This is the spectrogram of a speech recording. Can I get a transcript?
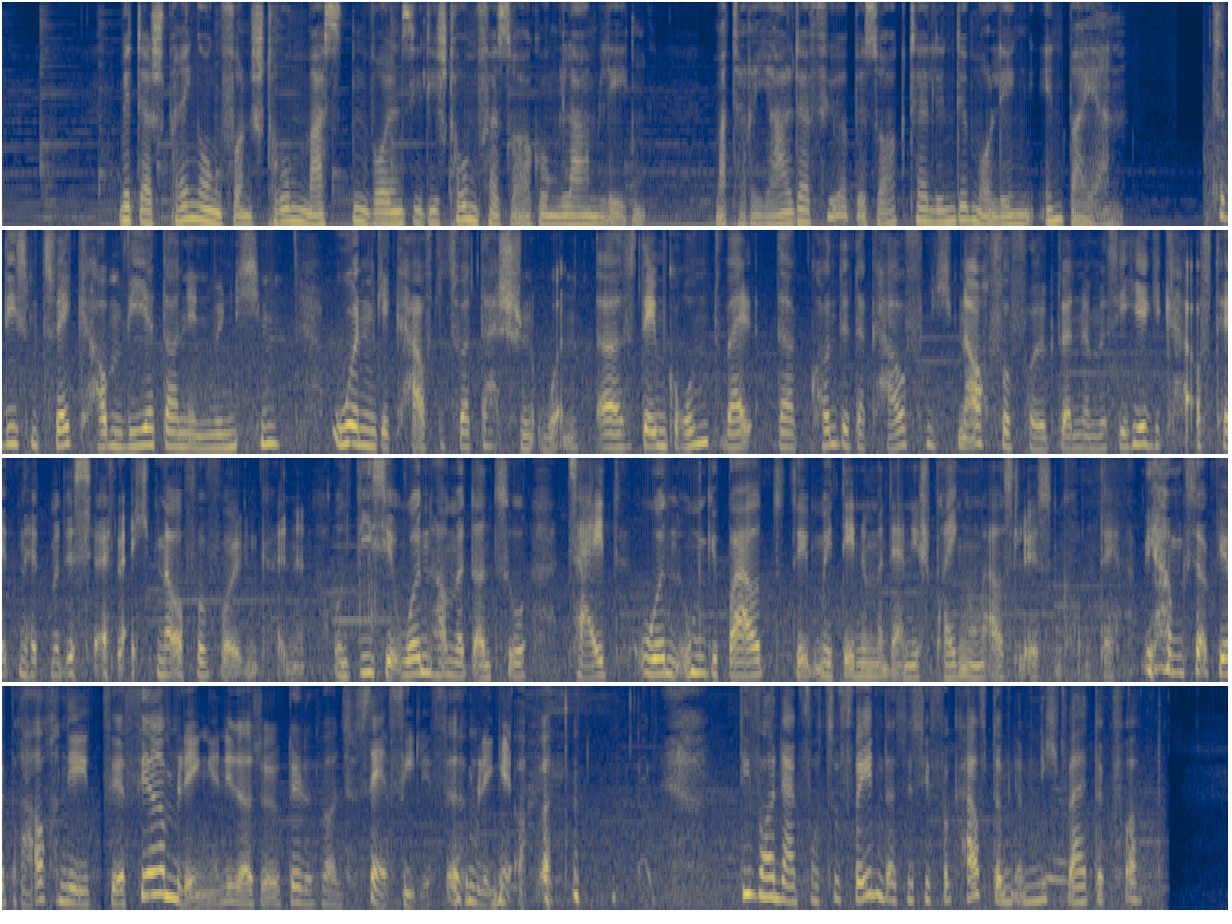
Mit der Sprengung von Strommasten wollen sie die Stromversorgung lahmlegen. Material dafür besorgt Herr Linde Molling in Bayern. Zu diesem Zweck haben wir dann in München Uhren gekauft, und zwar Taschenuhren. Aus dem Grund, weil da konnte der Kauf nicht nachverfolgt werden. Wenn wir sie hier gekauft hätten, hätte man das sehr leicht nachverfolgen können. Und diese Uhren haben wir dann zu Zeituhren umgebaut, mit denen man eine Sprengung auslösen konnte. Wir haben gesagt, wir brauchen die für Firmlinge. Also, das waren sehr viele Firmlinge, aber die waren einfach zufrieden, dass sie sie verkauft haben. Die haben nicht weiter gefragt.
